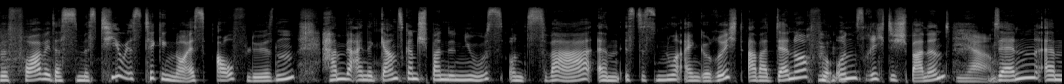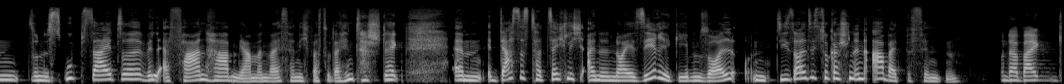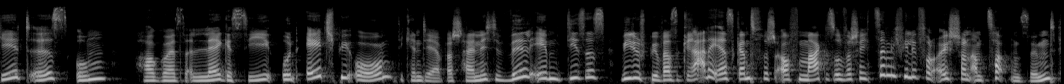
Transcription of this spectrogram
Bevor wir das Mysterious Ticking Noise auflösen, haben wir eine ganz, ganz spannende News. Und zwar ähm, ist es nur ein Gerücht, aber dennoch für uns richtig spannend. Ja. Denn ähm, so eine Scoop-Seite will erfahren haben, ja, man weiß ja nicht, was so dahinter steckt, ähm, dass es tatsächlich eine neue Serie geben soll. Und die soll sich sogar schon in Arbeit befinden. Und dabei geht es um Hogwarts Legacy. Und HBO, die kennt ihr ja wahrscheinlich, will eben dieses Videospiel, was gerade erst ganz frisch auf dem Markt ist und wahrscheinlich ziemlich viele von euch schon am Zocken sind,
